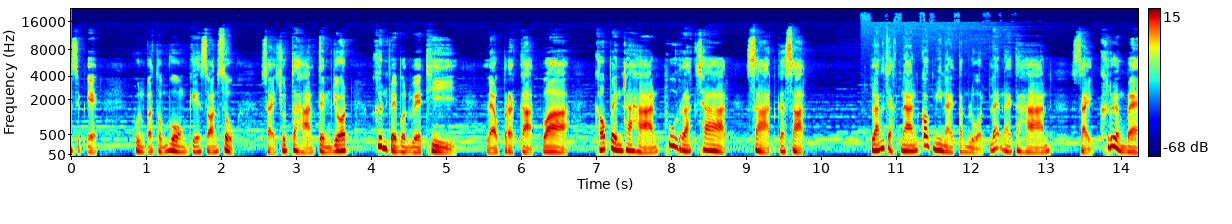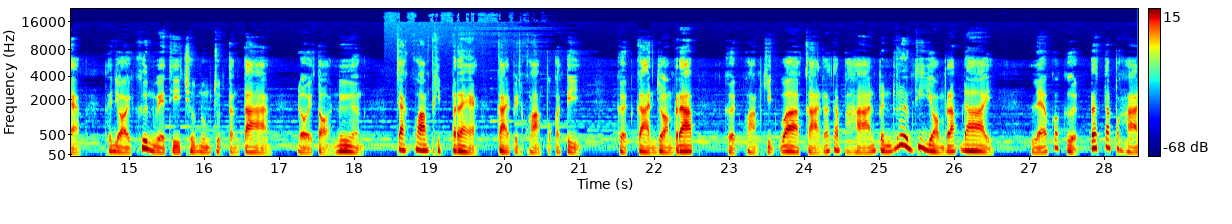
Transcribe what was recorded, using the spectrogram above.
2551 คุณปฐมวงศ์เกษรสุข ใส่ชุดทหารเต็มยศขึ้นไปบนเวที แล้วประกาศว่าเขาเป็นทหารผู้รักชาติ ศาสตร์กษัตริย์ หลังจากนั้นก็มีนายตำรวจและนายทหารใส่เครื่องแบบทยอยขึ้นเวทีชุมนุมจุดต่างๆ โดยต่อเนื่อง จากความผิดแปลกกลายเป็นความปกติ เกิดการยอมรับ เกิดความคิดว่าการรัฐประหารเป็นเรื่องที่ยอมรับได้ แล้วก็เกิดรัฐประหาร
